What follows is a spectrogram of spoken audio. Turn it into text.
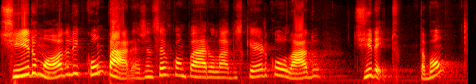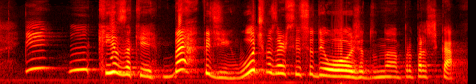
tira o módulo e compara. A gente sempre compara o lado esquerdo com o lado direito, tá bom? E um quiz aqui, bem rapidinho. O último exercício de hoje para praticar.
